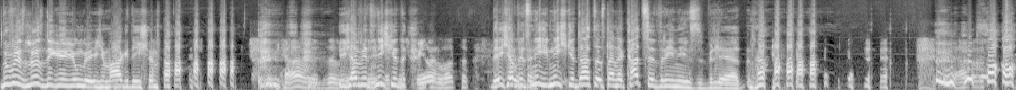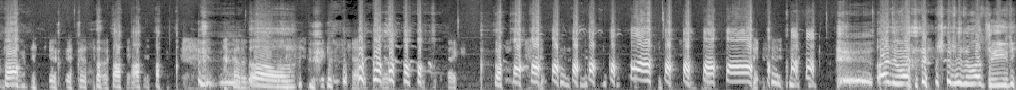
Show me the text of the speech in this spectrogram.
du bist lustiger Junge, ich mag dich. ja, Ich hab jetzt nicht ged- Spielen, Leute. ich habe jetzt nicht, nicht gedacht, dass da eine Katze drin ist, blöd. Ja, aber- oh. Oh, du warst, du warst wie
